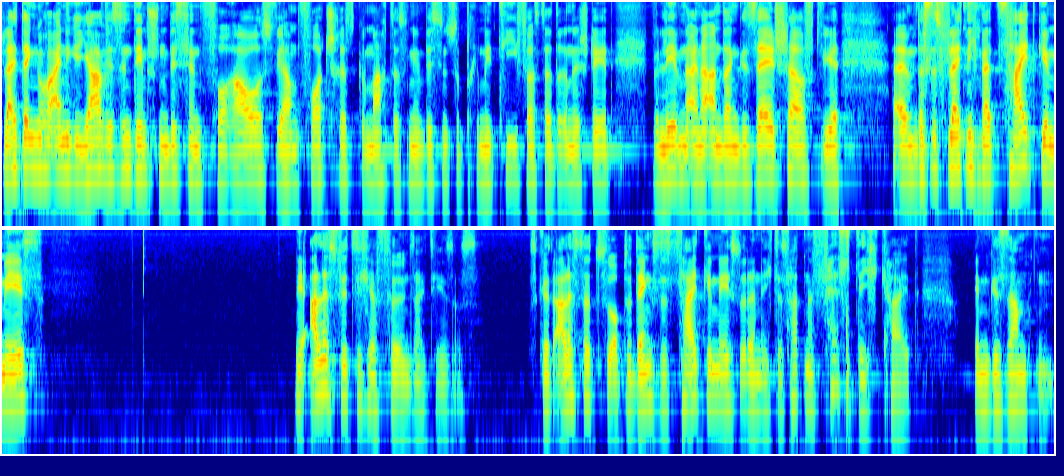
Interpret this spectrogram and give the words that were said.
Vielleicht denken auch einige, ja, wir sind dem schon ein bisschen voraus, wir haben Fortschritt gemacht, das ist mir ein bisschen zu primitiv, was da drin steht. Wir leben in einer anderen Gesellschaft, wir, ähm, das ist vielleicht nicht mehr zeitgemäß. Nee, alles wird sich erfüllen, sagt Jesus. Es gehört alles dazu, ob du denkst, es ist zeitgemäß oder nicht. Das hat eine Festigkeit im Gesamten.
